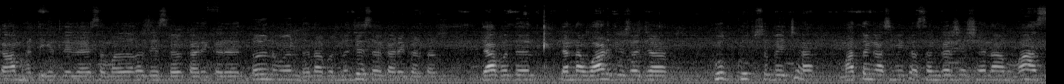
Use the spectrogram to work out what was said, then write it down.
काम हाती घेतलेलं आहे समाजाला जे सहकार्य करत तन मन धनापासून जे सहकार्य करतात त्याबद्दल त्यांना वाढदिवसाच्या खूप खूप शुभेच्छा. मातंग अस्मिता संघर्ष सेना मास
